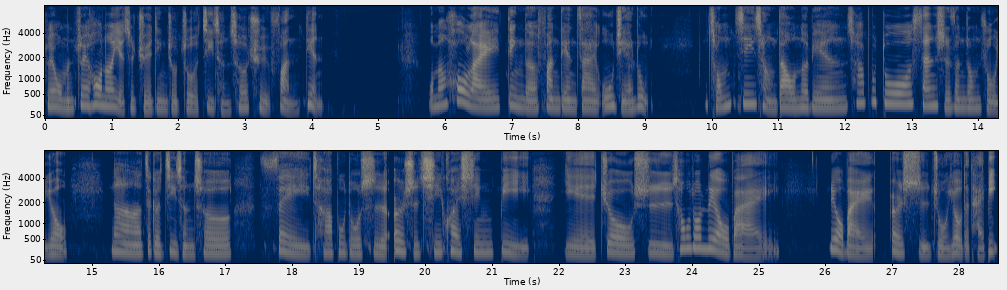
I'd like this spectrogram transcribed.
所以我们最后呢也是决定就坐计程车去饭店。我们后来订的饭店在乌节路，从机场到那边差不多三十分钟左右。那这个计程车费差不多是二十七块新币，也就是差不多六百六百二十左右的台币。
